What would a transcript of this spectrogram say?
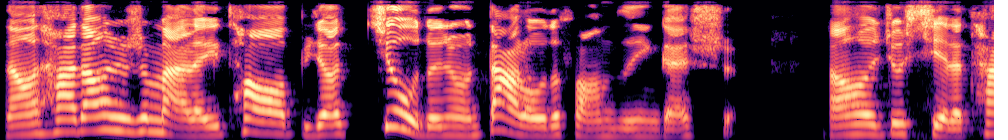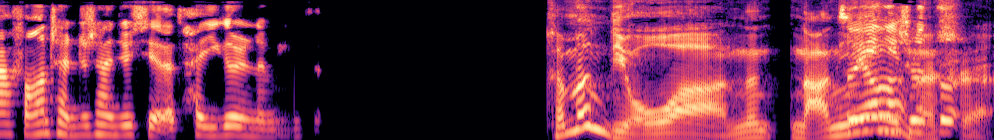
然后他当时是买了一套比较旧的那种大楼的房子，应该是，然后就写了他房产证上就写了他一个人的名字。这么牛啊？那拿捏了那是。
